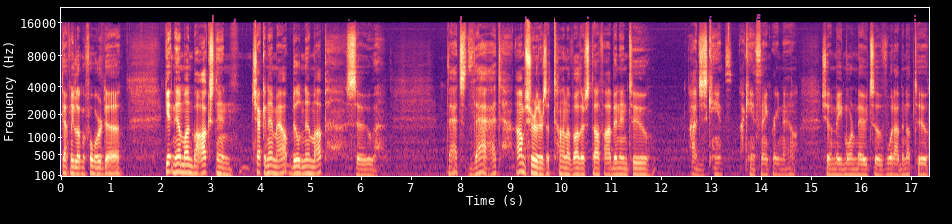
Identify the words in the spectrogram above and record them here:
Definitely looking forward to getting them unboxed and checking them out, building them up. So that's that. I'm sure there's a ton of other stuff I've been into. I just can't I can't think right now. Should have made more notes of what I've been up to.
